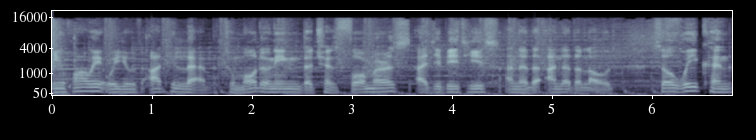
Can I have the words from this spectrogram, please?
In Huawei, we use RT Lab to modeling the transformers, IGBTs under the, under the load, so we can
